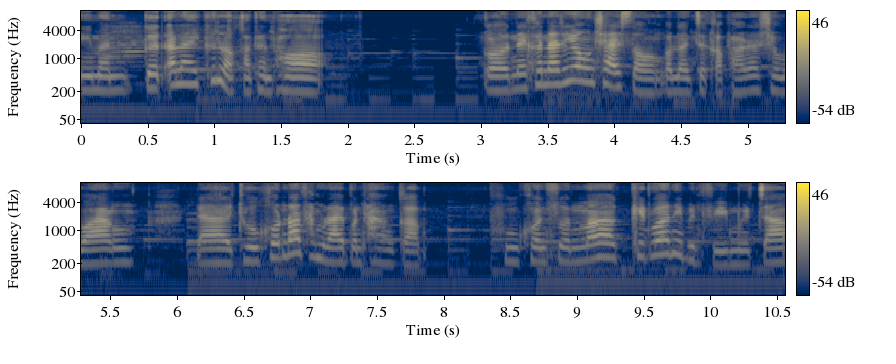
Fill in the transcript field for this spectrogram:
นี่มันเกิดอะไรขึ้นหรอครับท่านพ่อก็ในขณะที่องค์ชายสองกำลังจะกลับพระราชวัง ได้ถูกคนรอบทำลายบนทางกลับ ผู้คนส่วนมากคิดว่านี่เป็นฝีมือเจ้า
